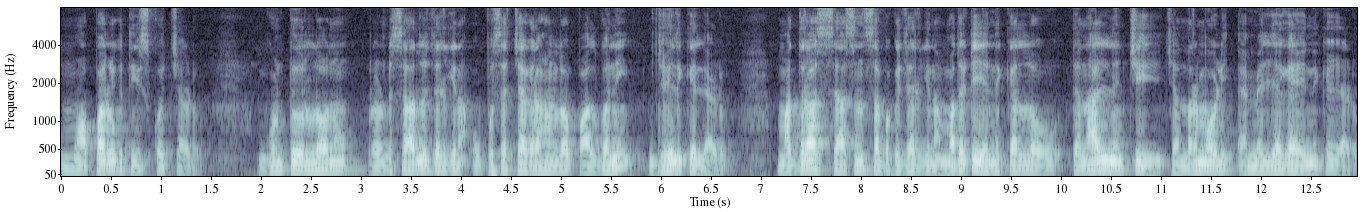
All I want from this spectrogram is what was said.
మోపరుకు తీసుకొచ్చాడు. గుంటూరులోనూ రెండుసార్లు జరిగిన ఉప్పు సత్యాగ్రహంలో పాల్గొని జైలుకెళ్ళాడు. మద్రాసు మద్రాస్ శాసనసభకు జరిగిన మొదటి ఎన్నికల్లో తెనాలి నుంచి చంద్రమౌళి ఎమ్మెల్యేగా ఎన్నికయ్యాడు.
